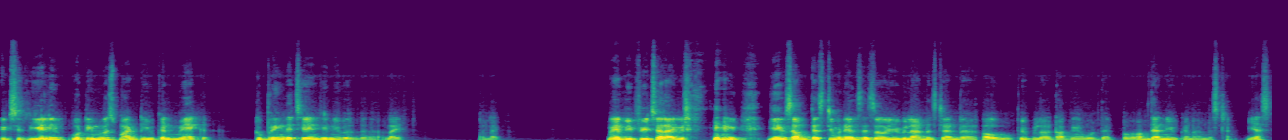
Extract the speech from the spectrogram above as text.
It's really good investment you can make to bring the change in your uh, life. Like maybe future i will give some testimonials so you will understand uh, how people are talking about that program. Then you can understand. Yes?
